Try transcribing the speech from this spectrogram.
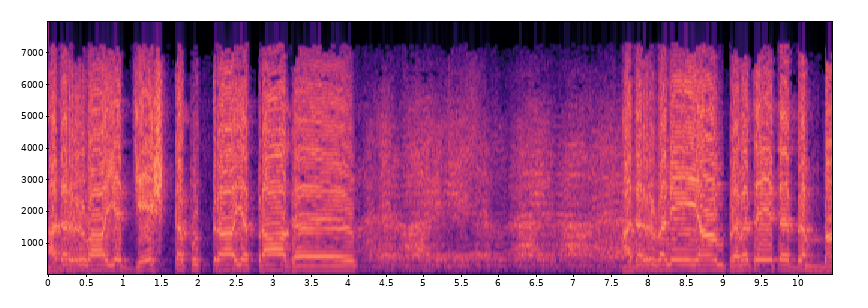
சர்வ வித்யா பிரதிஷ்டாம் அதர்வாய ஜேஷ்டபுத்திராய பிராக. அதர்வனேயாம் பிரவதேத பிரம்மா.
